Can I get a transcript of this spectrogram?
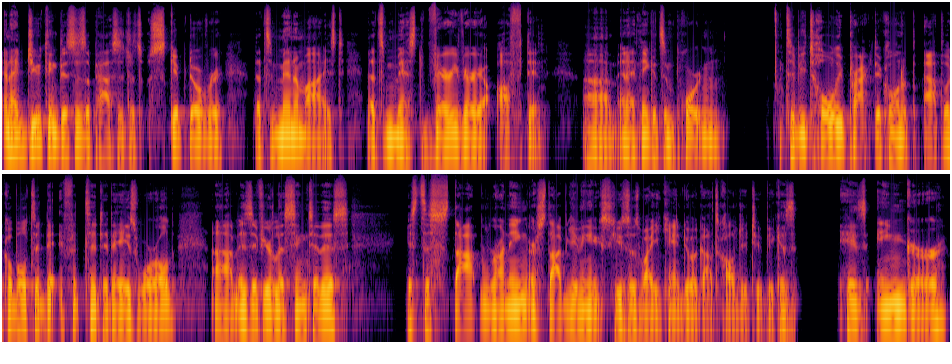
And i do think this is a passage that's skipped over that's minimized that's missed very very often. Um, and i think it's important to be totally practical and applicable to, to today's world um, is if you're listening to this is to stop running or stop giving excuses why you can't do what god's called you to because his anger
